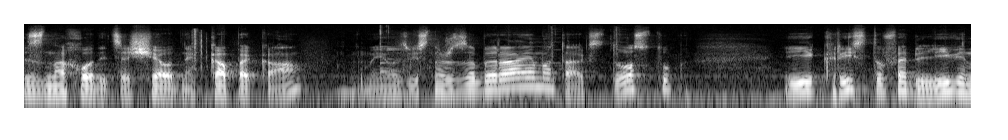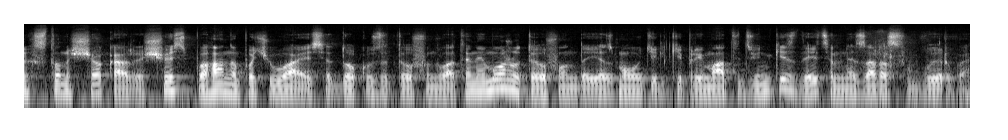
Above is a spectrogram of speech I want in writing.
знаходиться ще одне КПК. Ми його, звісно ж, забираємо. Так, доступ. І Крістофер Лівінгстон що каже? Щось погано почуваюся, доку зателефонувати не можу. Телефон дає змогу тільки приймати дзвінки, здається, мене зараз вирве.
